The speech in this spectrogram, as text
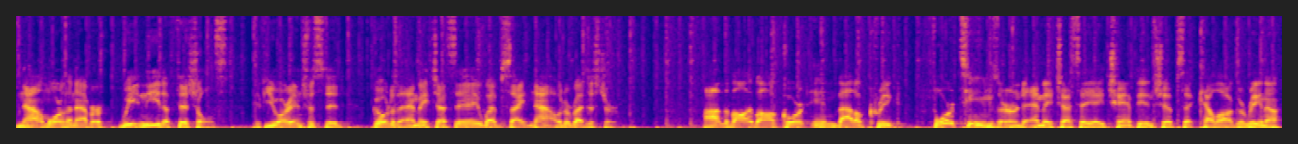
Now more than ever, we need officials. If you are interested, go to the MHSAA website now to register. On the volleyball court in Battle Creek, four teams earned MHSAA championships at Kellogg Arena.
